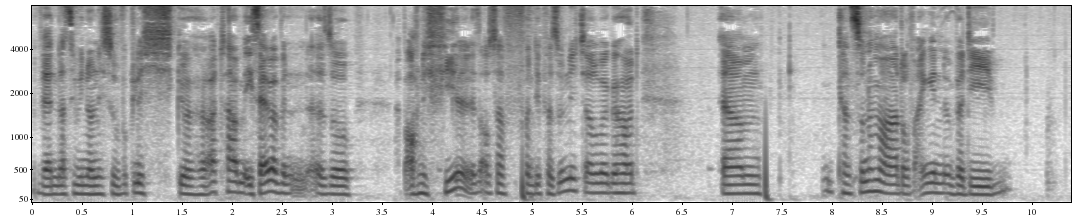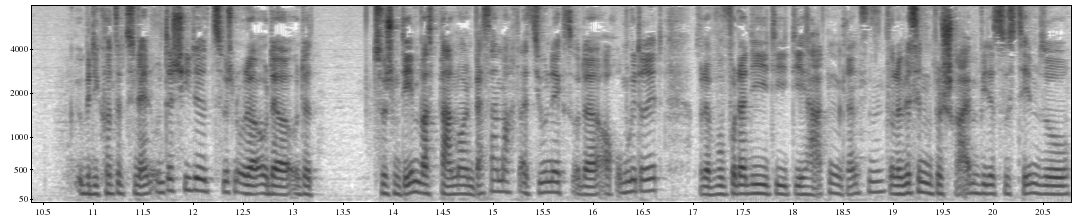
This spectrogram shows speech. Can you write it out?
werden das irgendwie noch nicht so wirklich gehört haben. Ich selber bin, also, habe auch nicht viel, außer von dir persönlich darüber gehört. Ähm, kannst du nochmal darauf eingehen, über die, über die konzeptionellen Unterschiede zwischen oder, oder, oder zwischen dem, was Plan 9 besser macht als Unix oder auch umgedreht? Oder wo, wo da die, die, die harten Grenzen sind? Oder ein bisschen beschreiben, wie das System so,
